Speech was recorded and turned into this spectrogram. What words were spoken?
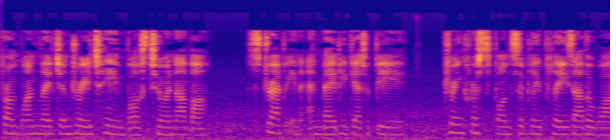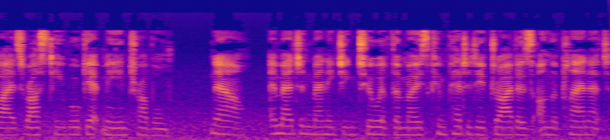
From one legendary team boss to another, strap in and maybe get a beer. Drink responsibly please otherwise Rusty will get me in trouble. Now, imagine managing two of the most competitive drivers on the planet.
